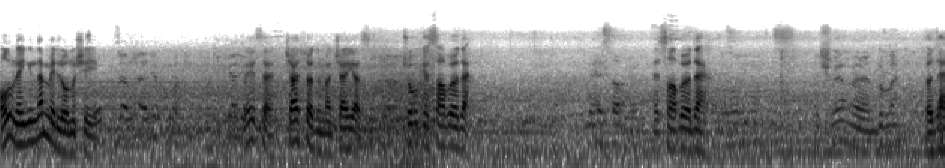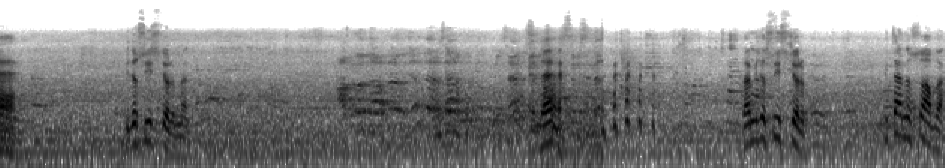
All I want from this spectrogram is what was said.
Oğlum renginden belli onun şeyi. Çok güzel lan el yapımı. Hakiki el. Neyse çay söyledim ben. Çay gelsin. Çabuk hesabı öde. Ne hesabı? Hesabı öde. E şuraya mı verelim? Dur lan. Öde. Bir de su istiyorum ben. Öde. ben bir de su istiyorum. Bir tane de su abla.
